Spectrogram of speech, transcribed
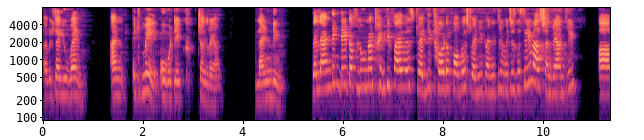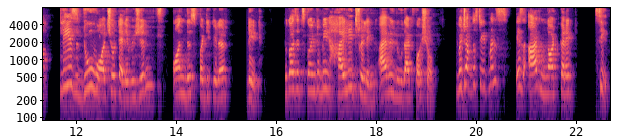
I will tell you when, and it may overtake Chandrayaan. Landing. The landing date of Luna 25 is 23rd of August 2023, which is the same as Chandrayaan 3. Uh, please do watch your televisions on this particular date because it's going to be highly thrilling. I will do that for sure. Which of the statements is are not correct? See,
